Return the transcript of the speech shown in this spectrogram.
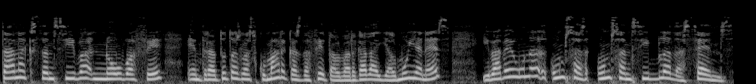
tan extensiva no ho va fer entre totes les comarques. De fet, al Berguedà i al Moianès hi va haver una, un, un sensible descens.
